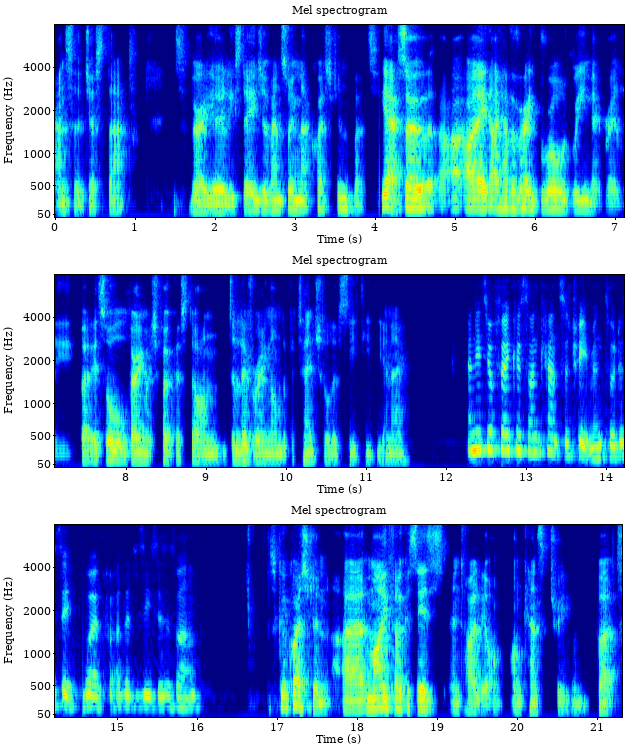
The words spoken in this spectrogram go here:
answer just that. It's a very early stage of answering that question, but yeah. So I, I have a very broad remit, really, but it's all very much focused on delivering on the potential of ctDNA. And is your focus on cancer treatment, or does it work for other diseases as well? It's a good question. Uh, my focus is entirely on, on cancer treatment, but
